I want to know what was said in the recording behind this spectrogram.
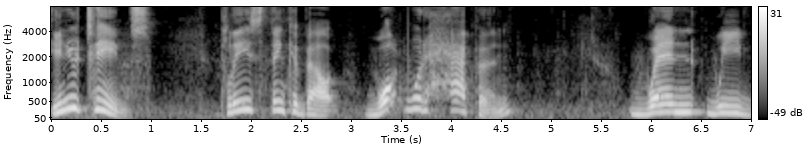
In your teams, please think about what would happen when we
